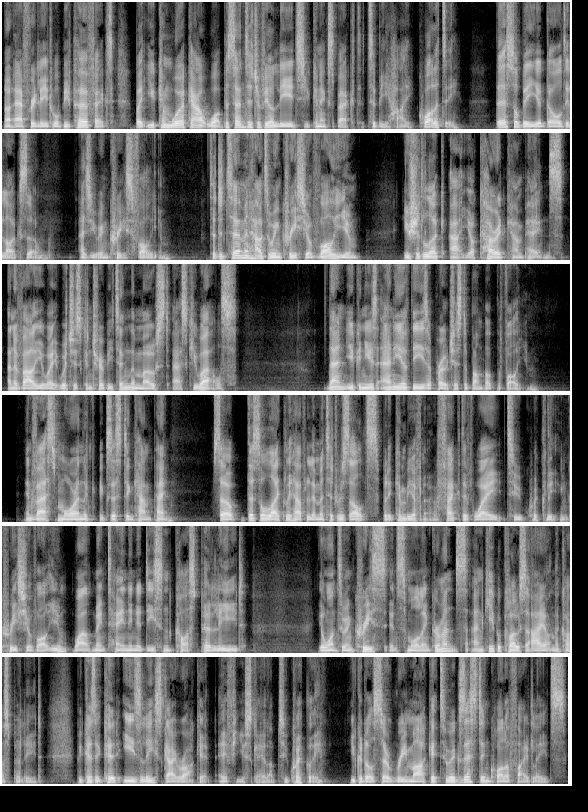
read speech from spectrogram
Not every lead will be perfect, but you can work out what percentage of your leads you can expect to be high quality. This will be your Goldilocks zone as you increase volume. To determine how to increase your volume, you should look at your current campaigns and evaluate which is contributing the most SQLs. Then you can use any of these approaches to bump up the volume invest more in the existing campaign. So, this will likely have limited results, but it can be an effective way to quickly increase your volume while maintaining a decent cost per lead. You'll want to increase in small increments and keep a close eye on the cost per lead, because it could easily skyrocket if you scale up too quickly. You could also remarket to existing qualified leads.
